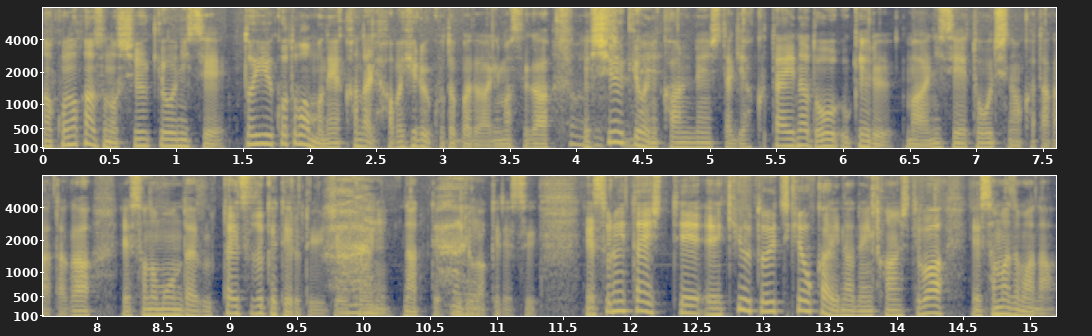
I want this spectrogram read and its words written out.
まあ、この間、その宗教2世という言葉もね、かなり幅広い言葉ではありますが、すね、宗教に関連した虐待などを受ける、まあ、2世当事者の方々が、えその問題を訴え続けているという状況になっているわけです。はいはい、それに対して、え旧統一教会などに関しては、さまざまな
